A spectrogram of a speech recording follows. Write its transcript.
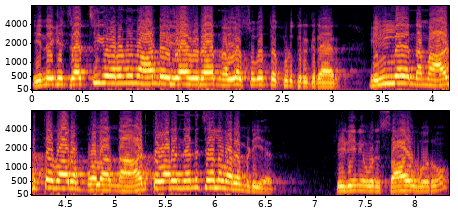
இன்னைக்கு சர்ச்சைக்கு வரணும்னு ஆண்டவர் யாகிறார் நல்ல சுகத்தை கொடுத்துருக்கிறார். இல்லை நம்ம அடுத்த வாரம் போகலான்னா அடுத்த வாரம் நினைச்சாலும் வர முடியாது. திடீர்னு ஒரு சாவு வரும்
